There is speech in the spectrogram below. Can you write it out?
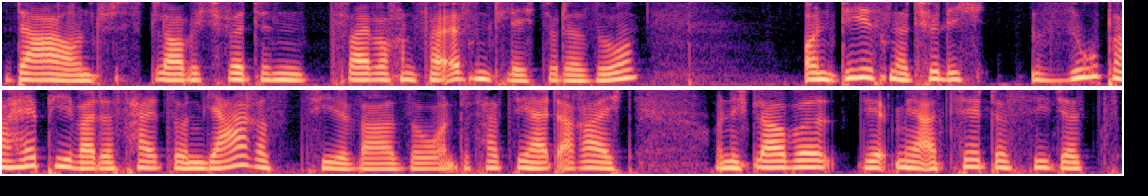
da und ich glaube, ich wird in zwei Wochen veröffentlicht oder so. Und die ist natürlich super happy, weil das halt so ein Jahresziel war so und das hat sie halt erreicht. Und ich glaube, sie hat mir erzählt, dass sie jetzt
